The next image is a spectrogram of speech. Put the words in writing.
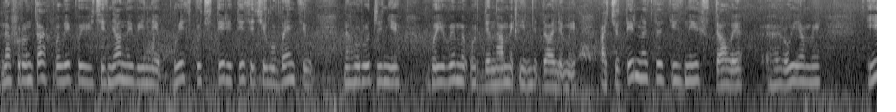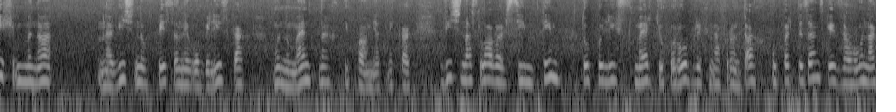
на фронтах Великої вітчизняної війни близько 4 тисячі лубенців нагороджені бойовими орденами і медалями, а 14 із них стали героями. Їх імена навічно вписані в обелісках, монументах і пам'ятниках. Вічна слава всім тим, хто поліг смертю хоробрих на фронтах, у партизанських загонах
